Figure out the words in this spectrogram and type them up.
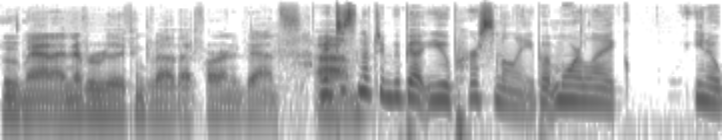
man, I never really think about that far in advance. I mean, it doesn't um, have to be about you personally, but more like, you know,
